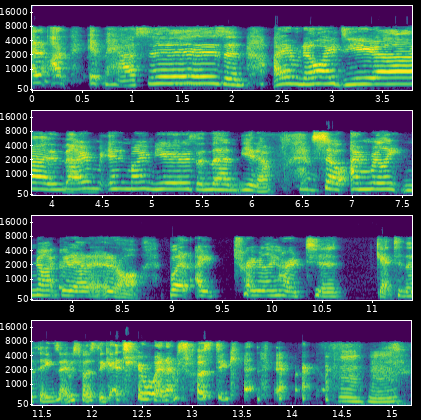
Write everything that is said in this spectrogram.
and I, it passes, and I have no idea, and I'm in my muse, and then, you know. So I'm really not good at it at all. But I try really hard to get to the things I'm supposed to get to when I'm supposed to get there. Mm-hmm.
